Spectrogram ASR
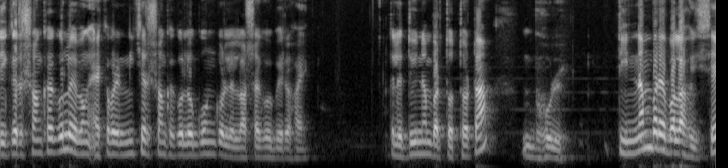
দিকের সংখ্যাগুলো এবং একেবারে নিচের সংখ্যাগুলো গুণ করলে লসাগু বের হয়। তাহলে দুই নম্বর তথ্যটা ভুল। তিন নম্বরে বলা হয়েছে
